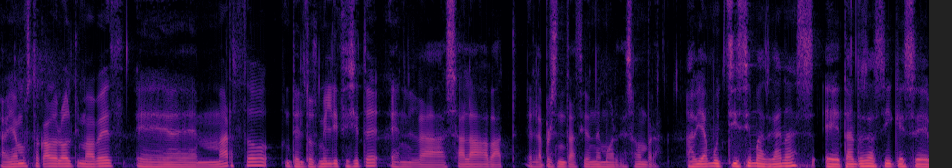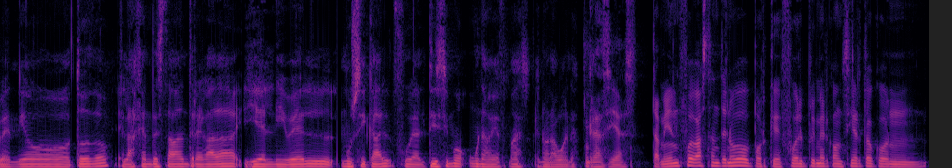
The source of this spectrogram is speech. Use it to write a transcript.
Habíamos tocado la última vez eh, en marzo del 2017 en la sala Abad, en la presentación de Muerde Sombra. Había muchísimas ganas, eh, tanto es así que se vendió todo, la gente estaba entregada y el nivel musical fue altísimo una vez más. Enhorabuena. Gracias. También fue bastante nuevo porque fue el primer concierto con,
